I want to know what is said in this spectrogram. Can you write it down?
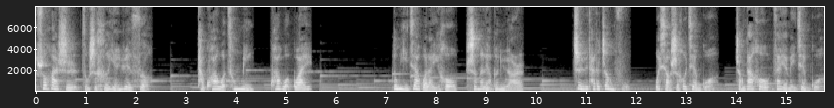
说话时总是和颜悦色。她夸我聪明，夸我乖。东姨嫁过来以后，生了两个女儿。至于她的丈夫，我小时候见过，长大后再也没见过。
